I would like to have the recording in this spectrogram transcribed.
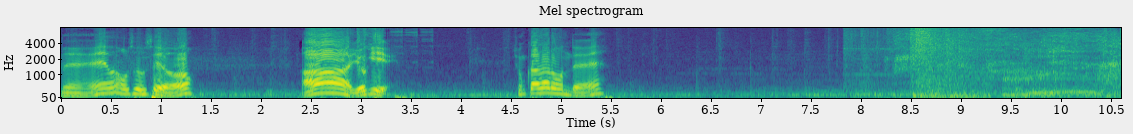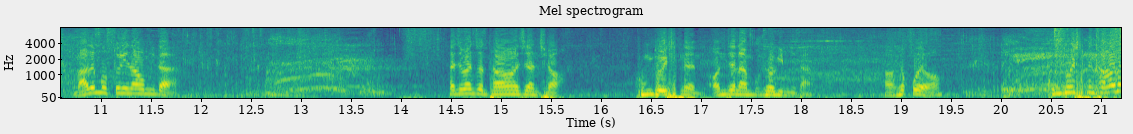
네, 어서오세요. 아, 여기. 좀 까다로운데. 많은 몹들이 나옵니다. 하지만 전 당황하지 않죠. 공돌신은 언제나 무석입니다. 아, 협고요. 공돌신은 강하다!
